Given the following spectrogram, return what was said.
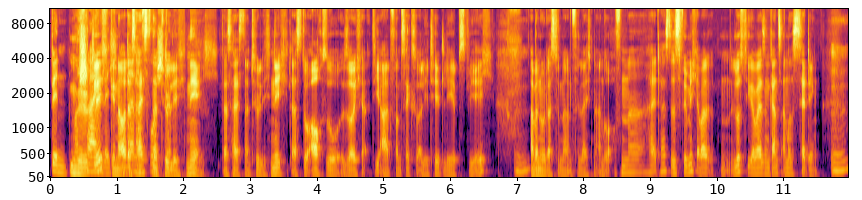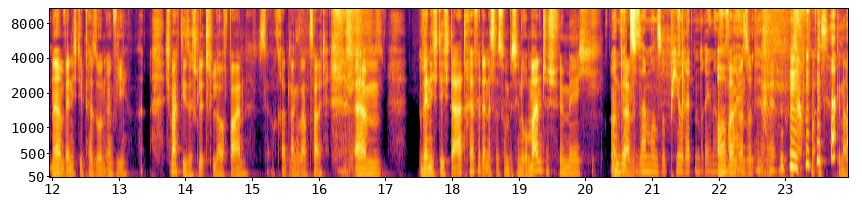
bin. Möglich, genau. Das heißt natürlich nicht. Das heißt natürlich nicht, dass du auch so solche die Art von Sexualität lebst wie ich, Mhm. aber nur, dass du dann vielleicht eine andere Offenheit hast. Das ist für mich aber lustigerweise ein ganz anderes Setting. Mhm. Ne? Wenn ich die Person irgendwie, ich mag diese Schlittschuhlaufbahn, ist ja auch gerade langsam Zeit. ähm, wenn ich dich da treffe, dann ist das so ein bisschen romantisch für mich. Und, Und wir dann, zusammen unsere Pioretten drehen. Oh, wollen wir unsere Pirouetten? genau.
